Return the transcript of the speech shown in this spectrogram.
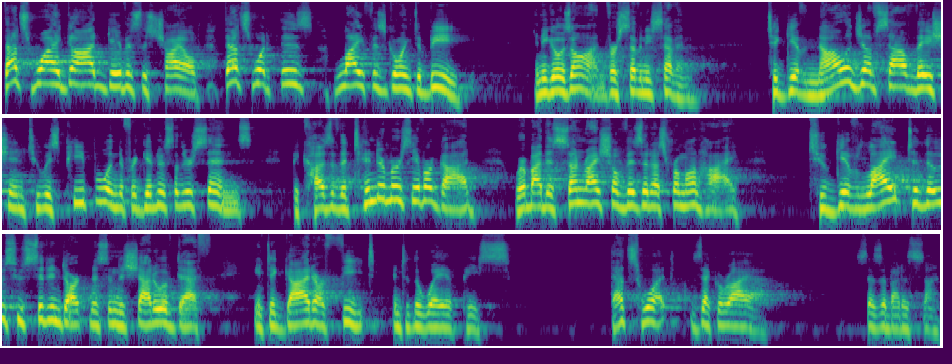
That's why God gave us this child. That's what his life is going to be. And he goes on, verse 77 to give knowledge of salvation to his people and the forgiveness of their sins because of the tender mercy of our God, whereby the sunrise shall visit us from on high, to give light to those who sit in darkness and the shadow of death, and to guide our feet into the way of peace. That's what Zechariah says about his son.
